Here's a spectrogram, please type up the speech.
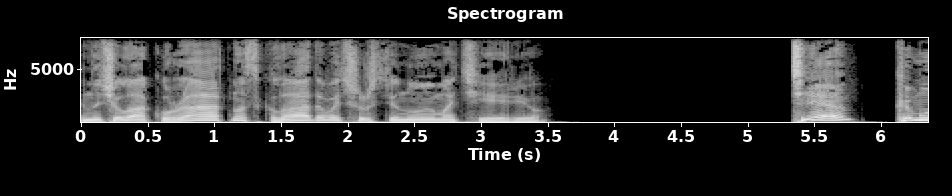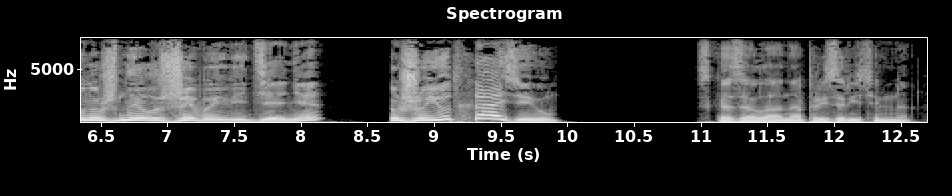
и начала аккуратно складывать шерстяную материю. «Те, кому нужны лживые видения, жуют хазию», — сказала она презрительно. —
